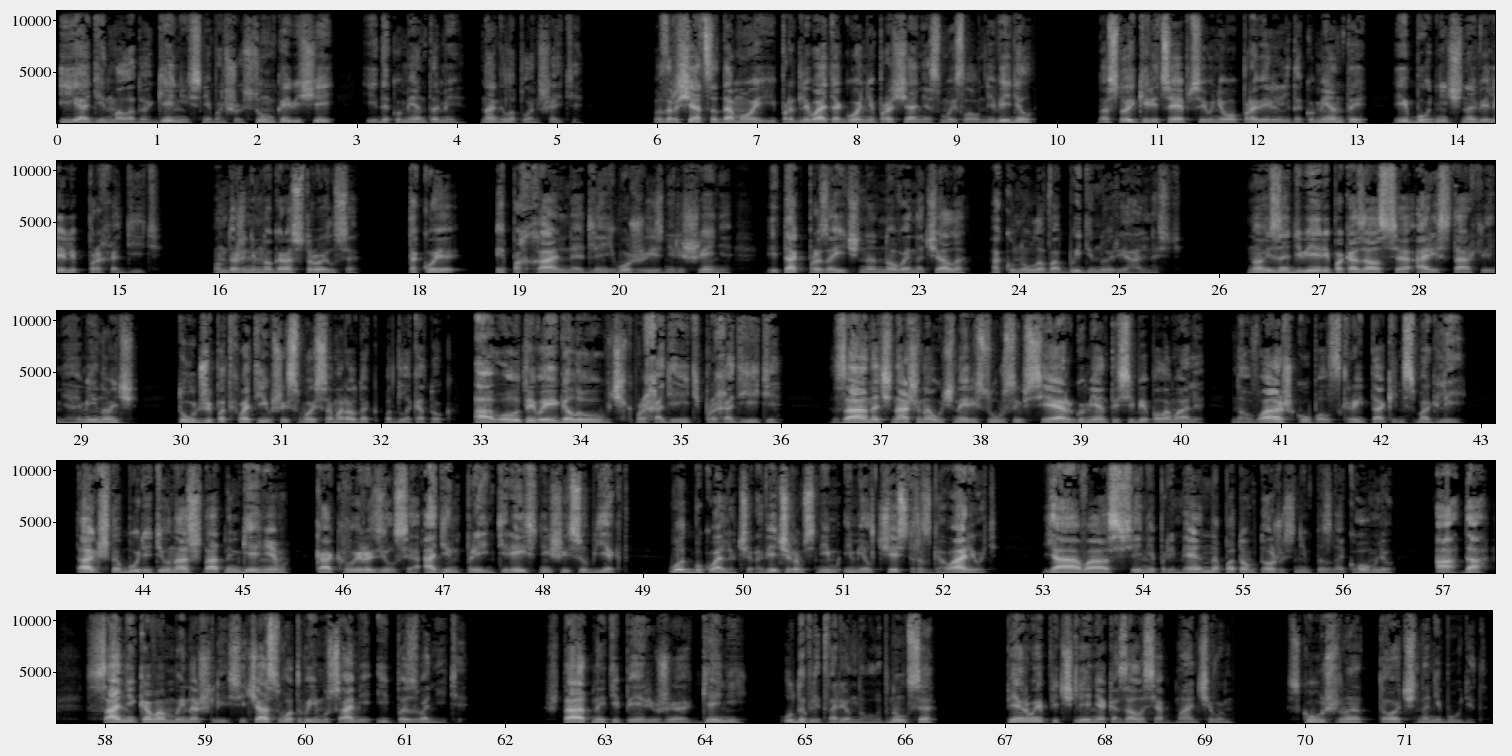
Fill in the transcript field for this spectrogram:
и один молодой гений с небольшой сумкой вещей и документами на голопланшете. Возвращаться домой и продлевать огонь и прощания смысла он не видел. На стойке рецепции у него проверили документы и буднично велели проходить. Он даже немного расстроился. Такое эпохальное для его жизни решение и так прозаично новое начало окунуло в обыденную реальность но из-за двери показался Аристарх Вениаминович, тут же подхвативший свой самородок под локоток. — А вот и вы, голубчик, проходите, проходите. За ночь наши научные ресурсы все аргументы себе поломали, но ваш купол скрыть так и не смогли. Так что будете у нас штатным гением, как выразился один преинтереснейший субъект. Вот буквально вчера вечером с ним имел честь разговаривать. Я вас все непременно потом тоже с ним познакомлю. А, да, Санникова мы нашли. Сейчас вот вы ему сами и позвоните. Штатный теперь уже гений удовлетворенно улыбнулся. Первое впечатление оказалось обманчивым. Скучно точно не будет.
